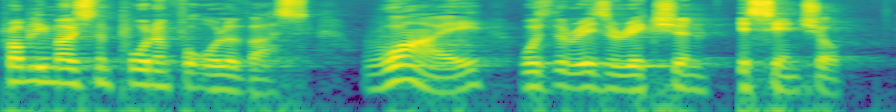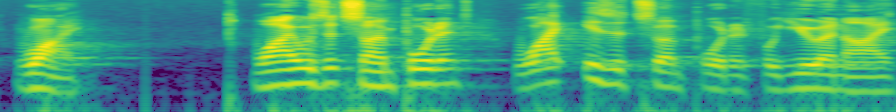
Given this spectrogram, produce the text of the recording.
probably most important for all of us, why was the resurrection essential? Why? Why was it so important? Why is it so important for you and I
